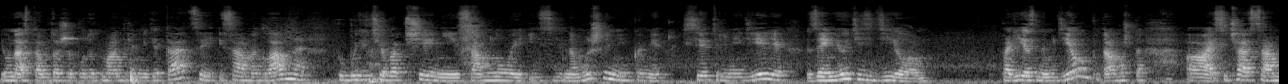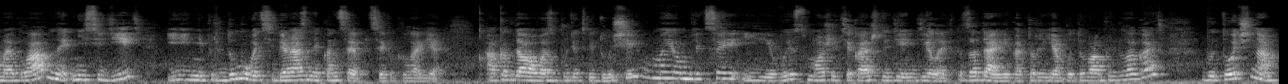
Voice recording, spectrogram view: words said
и у нас там тоже будут мантры медитации, и самое главное, вы будете в общении со мной и с единомышленниками все три недели, займетесь делом, полезным делом, потому что а, сейчас самое главное не сидеть и не придумывать себе разные концепции в голове. А когда у вас будет ведущий в моем лице, и вы сможете каждый день делать задания, которые я буду вам предлагать, вы точно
